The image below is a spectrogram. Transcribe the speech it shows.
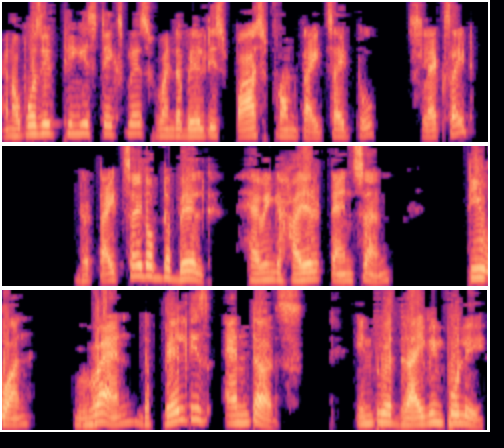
An opposite thing is takes place when the belt is passed from tight side to slack side. The tight side of the belt having a higher tension T1 when the belt is enters into a driving pulley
